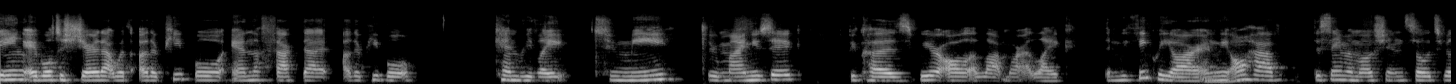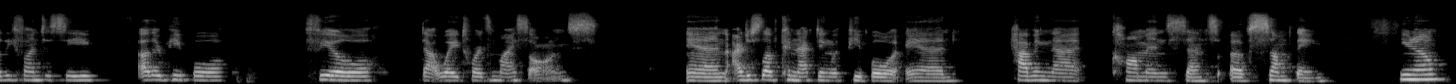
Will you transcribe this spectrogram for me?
being able to share that with other people and the fact that other people can relate to me through my music because we are all a lot more alike than we think we are and we all have the same emotions. So it's really fun to see other people feel that way towards my songs. And i just love connecting with people and having that common sense of something you know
